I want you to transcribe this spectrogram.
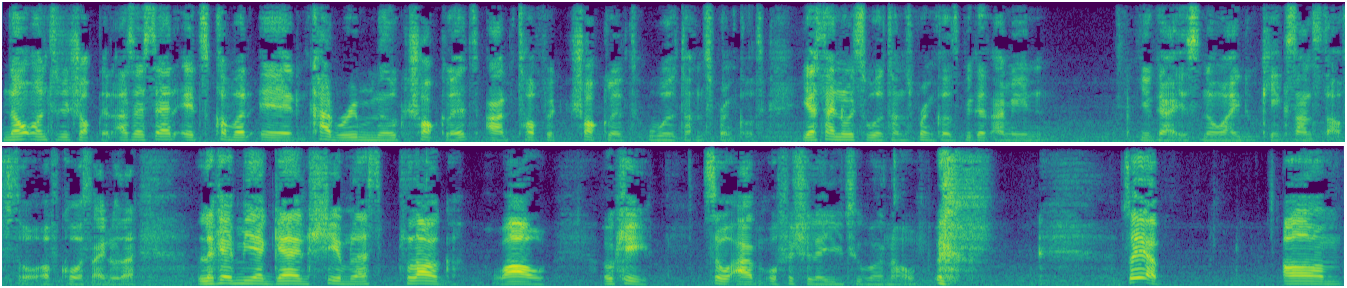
now onto the chocolate. As I said, it's covered in Cadbury milk chocolate and topped with chocolate Wilton sprinkles. Yes, I know it's Wilton sprinkles because I mean, you guys know I do cakes and stuff, so of course I know that. Look at me again, shameless plug. Wow. Okay, so I'm officially a YouTuber now. so yeah, um,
